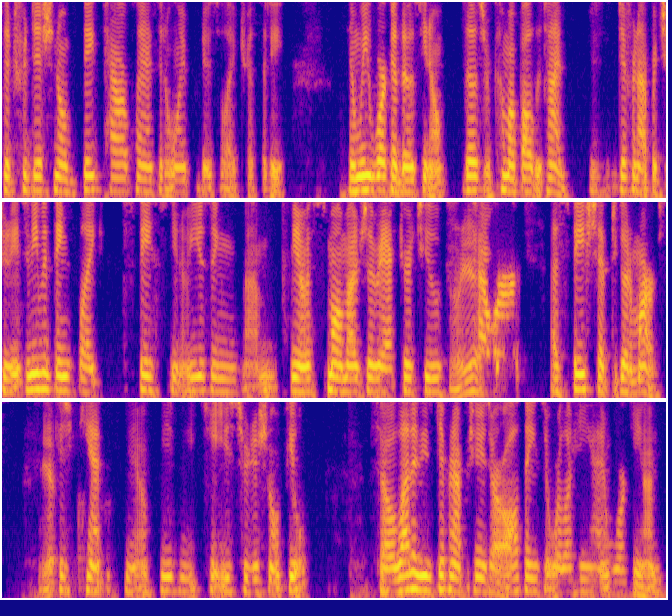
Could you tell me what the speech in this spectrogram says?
the traditional big power plants that only produce electricity and we work at those you know those are come up all the time different opportunities and even things like space you know using um, you know a small modular reactor to oh, yeah. power a spaceship to go to mars because yep. you can't you know you, you, can't use traditional fuel so a lot of these different opportunities are all things that we're looking at and working on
